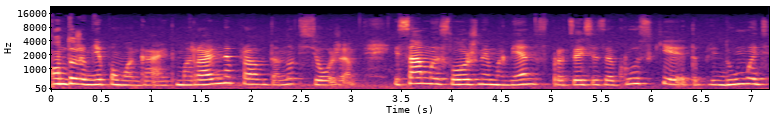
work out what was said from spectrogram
Он тоже мне помогает, морально, правда, но все же. И самый сложный момент в процессе загрузки это придумать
